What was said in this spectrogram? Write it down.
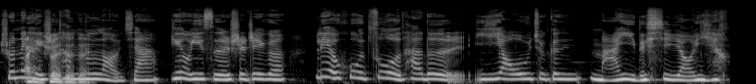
说那哎里是他们的老家。挺有意思的是，这个猎户座它的腰就跟蚂蚁的细腰一样，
